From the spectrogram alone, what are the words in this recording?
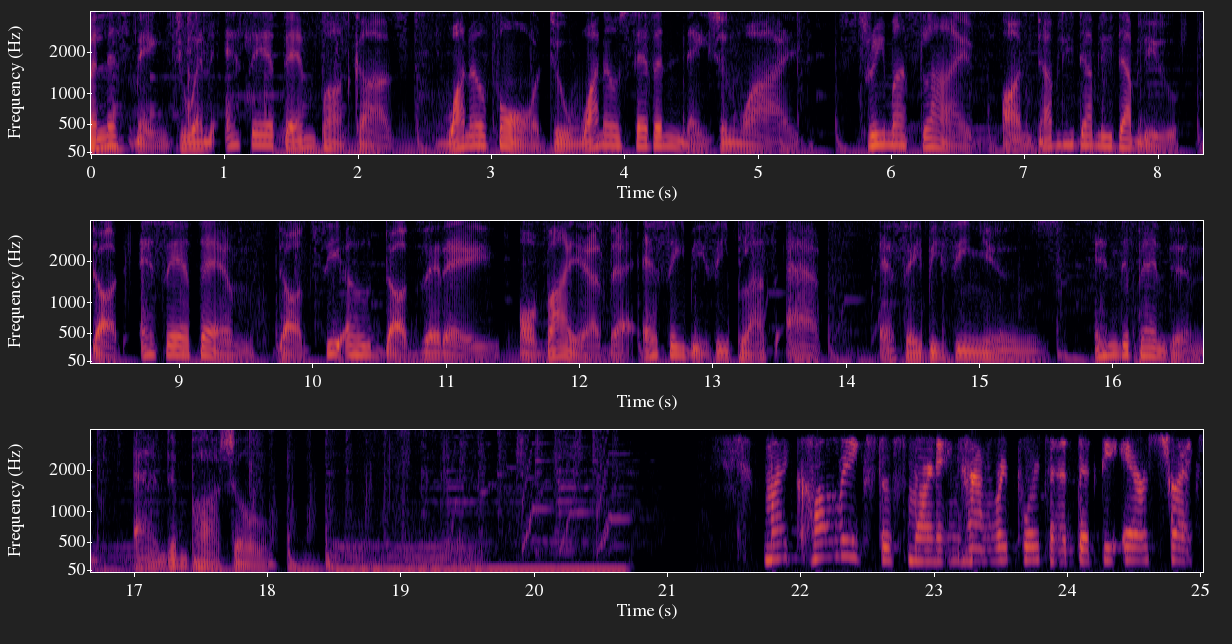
are listening to an SAFM podcast, 104 to 107 nationwide. Stream us live on www.safm.co.za or via the SABC Plus app. SABC News, independent and impartial. My colleagues this morning have reported that the airstrikes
